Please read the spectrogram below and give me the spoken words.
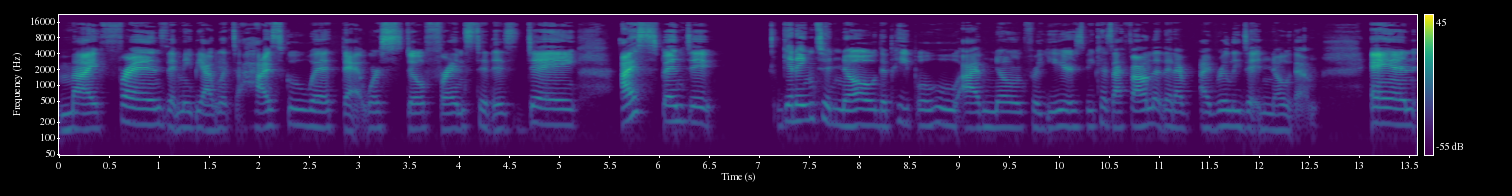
my friends that maybe I went to high school with that were still friends to this day. I spent it getting to know the people who I've known for years because I found that, that I, I really didn't know them. And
